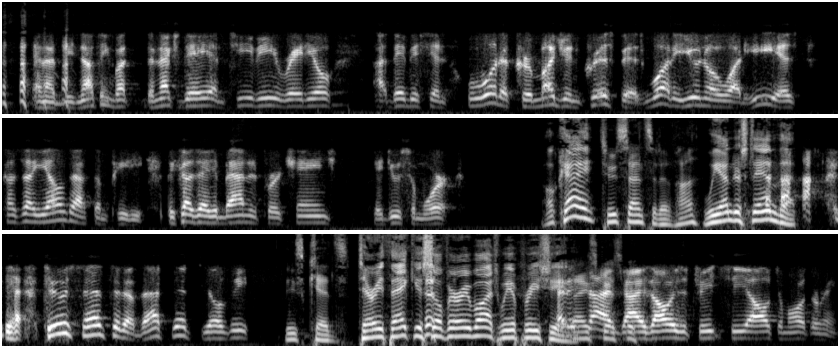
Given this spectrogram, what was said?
and I'd be nothing but the next day on TV, radio, uh, they'd be saying, "What a curmudgeon Crisp is! What do you know what he is?" Because I yelled at them, Petey, because they demanded for a change. They do some work. Okay, Too sensitive, huh? we understand that. Yeah, too sensitive. That's it, Sylvie. These kids. Terry, thank you so very much. We appreciate it. Thanks, Anytime, Crispy. guys. Always a treat. See you all tomorrow at the ring.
